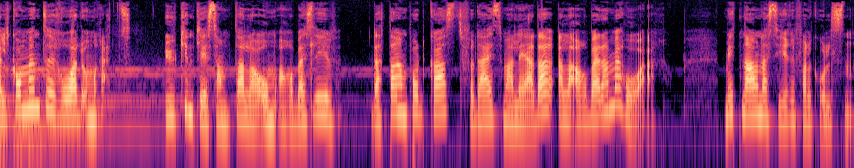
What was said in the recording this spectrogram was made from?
Velkommen til Råd om rett, ukentlige samtaler om arbeidsliv. Dette er en podkast for deg som er leder eller arbeider med HR. Mitt navn er Siri Falk Olsen.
